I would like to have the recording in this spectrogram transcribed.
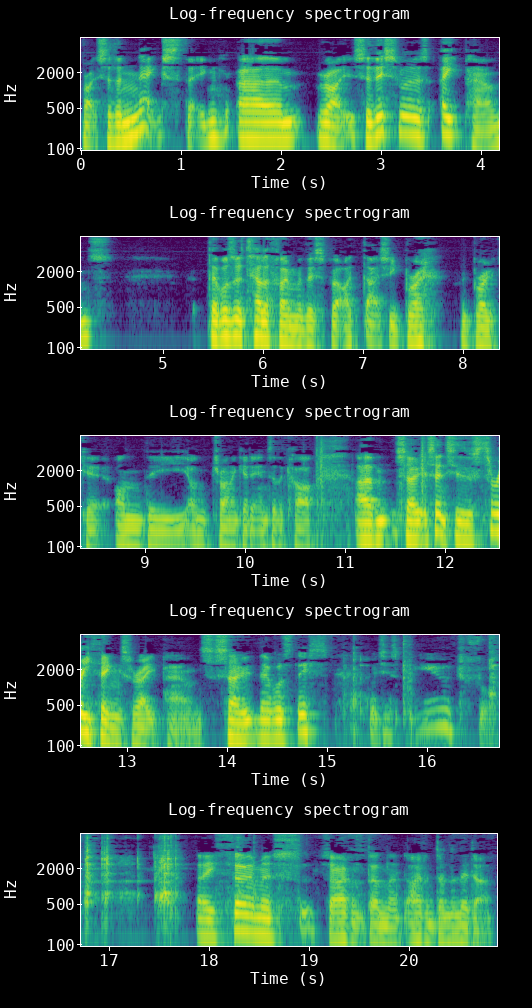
Right, so the next thing, um, right, so this was eight pounds. There was a telephone with this, but I actually broke. Broke it on the on trying to get it into the car. Um, so essentially, there's three things for eight pounds. So there was this, which is beautiful, a thermos. So I haven't done the I haven't done the lid up,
